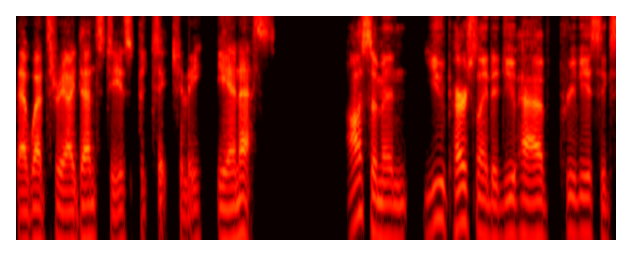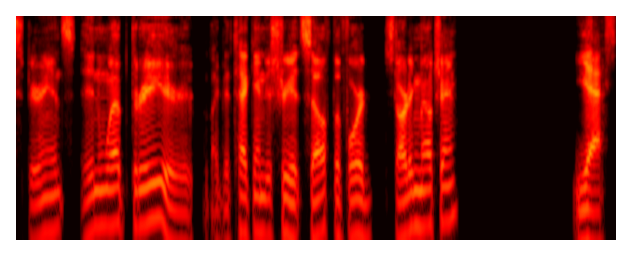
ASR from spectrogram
their Web3 identities, particularly ENS. Awesome. And you personally, did you have previous experience in Web3 or like the tech industry itself before starting MailChain? Yes.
